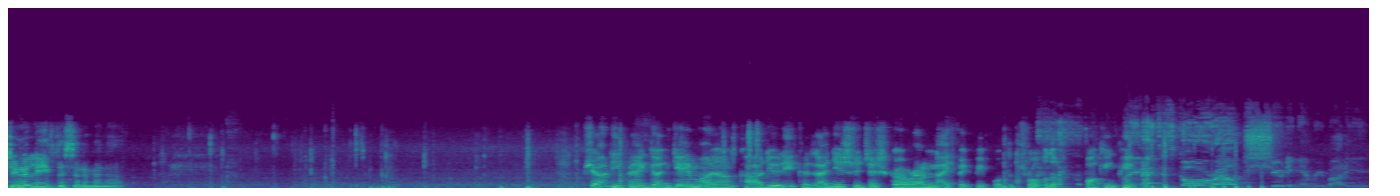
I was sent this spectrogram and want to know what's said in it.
Gonna leave this in a minute. Joe, do you play a gun game on um, Call of Duty? Because I usually just go around knifing people to troll the fucking people. I just go around shooting everybody.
